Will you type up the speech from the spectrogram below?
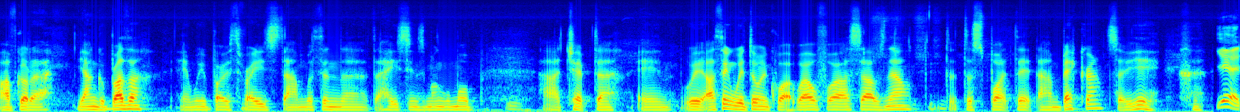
I've got a younger brother, and we're both raised um, within the, the Hastings Mongrel Mob mm. uh, chapter. And we I think we're doing quite well for ourselves now, d- despite that um, background. So yeah. yeah,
